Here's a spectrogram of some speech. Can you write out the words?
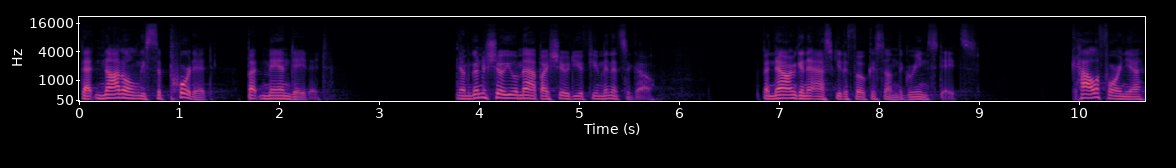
that not only support it, but mandate it. I'm going to show you a map I showed you a few minutes ago. But now I'm going to ask you to focus on the green states California,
